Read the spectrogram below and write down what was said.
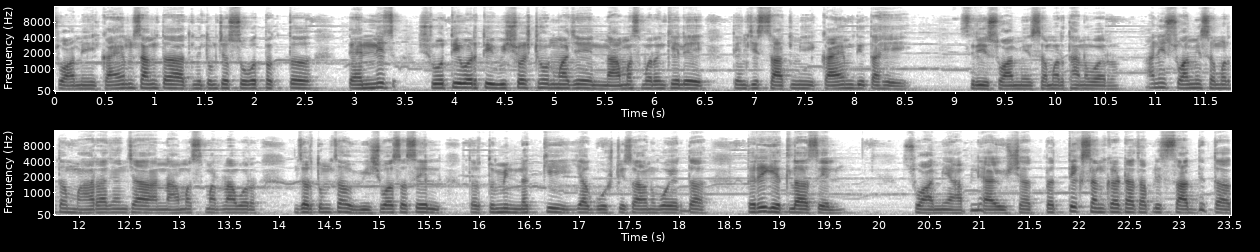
स्वामी कायम सांगतात मी तुमच्यासोबत फक्त त्यांनीच श्रोतीवरती विश्वास ठेवून माझे नामस्मरण केले त्यांची साथ मी कायम देत आहे. श्री स्वामी समर्थांवर. आणि स्वामी समर्थ महाराजांच्या नामस्मरणावर जर तुमचा विश्वास असेल तर तुम्ही नक्की या गोष्टीचा अनुभव एकदा तरी घेतला असेल. स्वामी आपल्या आयुष्यात प्रत्येक संकटात आपली साथ देतात.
